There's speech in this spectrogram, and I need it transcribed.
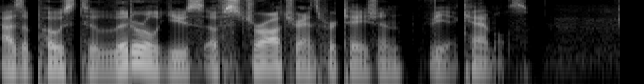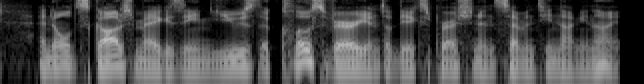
as opposed to literal use of straw transportation via camels. An old Scottish magazine used a close variant of the expression in 1799,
